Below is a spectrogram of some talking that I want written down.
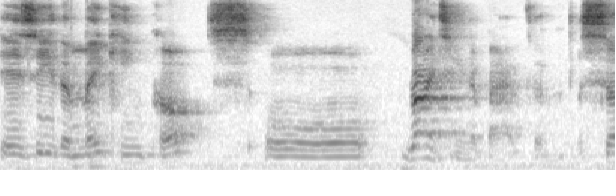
is either making pots or writing about them. So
